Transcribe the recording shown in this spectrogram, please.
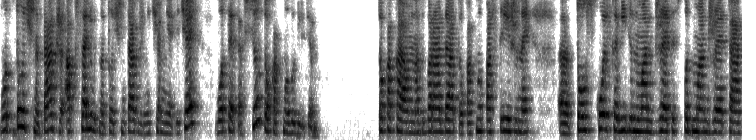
вот точно так же, абсолютно точно так же, ничем не отличаясь, вот это все, то, как мы выглядим, то, какая у нас борода, то, как мы пострижены, э, то, сколько виден манжет из-под манжета,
